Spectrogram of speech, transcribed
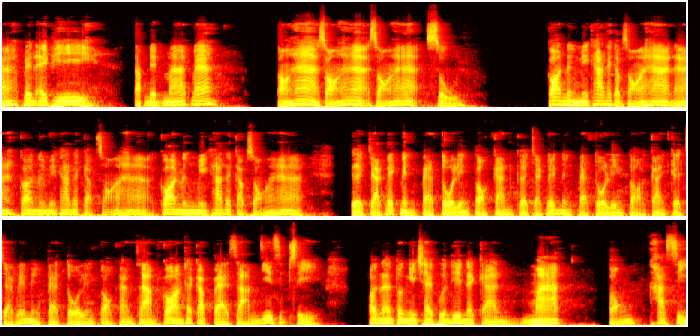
นะ เป็น IP ตับเน็ตมาร์กนะสองห้าสองห้าสองห้าศูนย์ก้อนหนึ่งมีค่าเท่ากับสองห้านะ ก้อนหนึ่งมีค่าเท่ากับสองห้าก้อนหนึ่งมีค่าเท่ากับสองห้าเกิดจากเลขหนึ่งแปดตัวเรียงต่อกัน เกิดจากเลขหนึ่งแปดตัวเรียงต่อกัน เกิดจากเลขหนึ่งแปดตัวเรียงต่อกันสามก้อนเท่ากับแปดสามยี่สิบสี่เพราะฉะนั้นตรงนี้ใช้พื้นที่ในการมาร์กของคาซี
